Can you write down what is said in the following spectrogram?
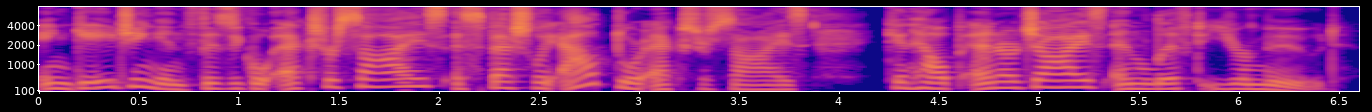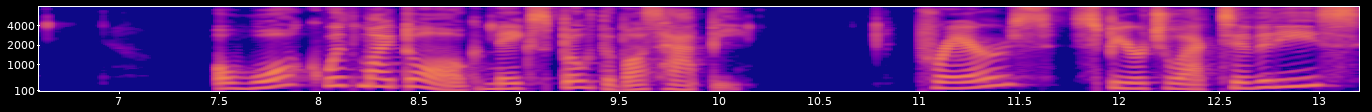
engaging in physical exercise, especially outdoor exercise, can help energize and lift your mood. A walk with my dog makes both of us happy. Prayers, spiritual activities,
